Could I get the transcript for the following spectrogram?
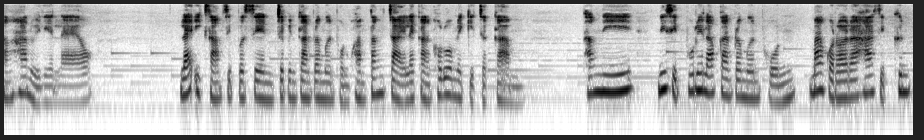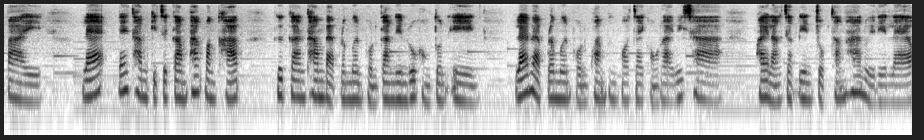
ทั้ง 5 หน่วยเรียนแล้ว และอีก 30%จะเป็นการประเมินผลความตั้งใจและการเข้าร่วมในกิจกรรม ทั้งนี้นิสิตผู้ได้รับการประเมินผลมากกว่าร้อยละ 50 ขึ้นไป และได้ทำกิจกรรมภาคบังคับ คือการทำแบบประเมินผลการเรียนรู้ของตนเอง และแบบประเมินผลความพึงพอใจของรายวิชา ภายหลังจากเรียนจบทั้ง 5 หน่วยเรียนแล้ว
